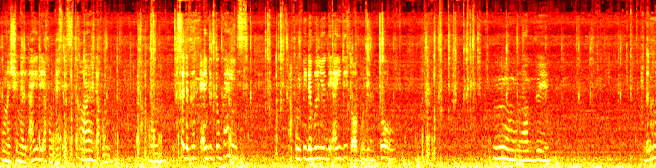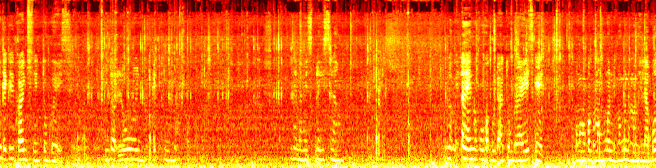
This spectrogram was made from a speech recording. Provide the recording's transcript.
Akong national ID, akong SS card, akong akong daghan kay ID to guys. Akong PWD ID to ako dito. Hmm, grabe. Daghan kay kay cards dito guys. Hindi, Lord. Ano na ako? Hindi na misplace lang. Ano, may layan makuha ko ato guys. Kaya kung mga pag-umanghon, di mo naman hilabot.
